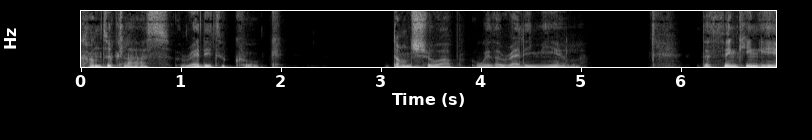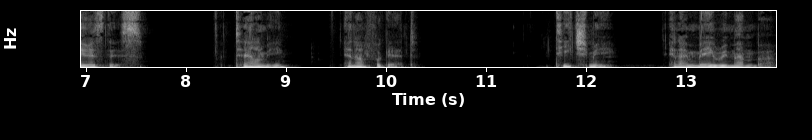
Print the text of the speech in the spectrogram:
Come to class ready to cook. Don't show up with a ready meal. The thinking here is this tell me, and I'll forget. Teach me, and I may remember.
